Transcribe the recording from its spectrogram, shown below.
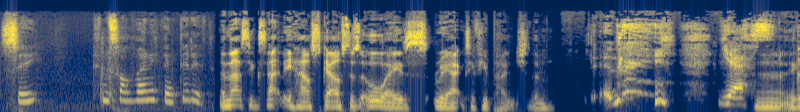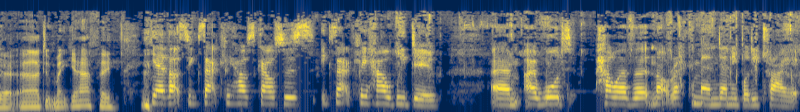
See? Didn't solve anything, did it? And that's exactly how Scousers always react if you punch them. yes. Uh, they go, ah, didn't make you happy. yeah, that's exactly how Scousers, exactly how we do. Um, I would, however, not recommend anybody try it.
